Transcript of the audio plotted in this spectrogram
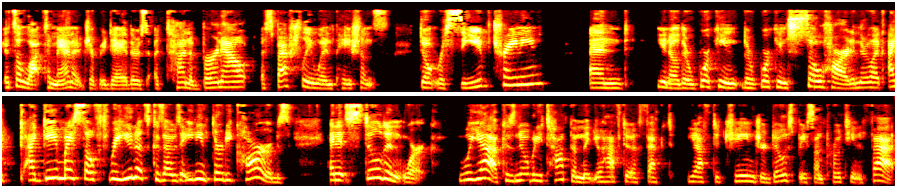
it's a lot to manage every day. There's a ton of burnout especially when patients don't receive training and you know they're working they're working so hard and they're like i, I gave myself three units because i was eating 30 carbs and it still didn't work Well, yeah, because nobody taught them that you have to affect, you have to change your dose based on protein and fat.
